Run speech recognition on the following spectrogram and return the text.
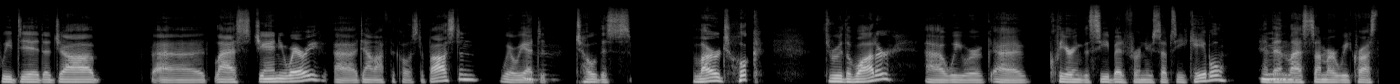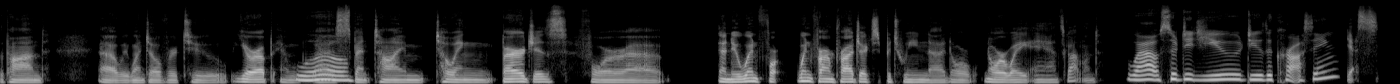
We did a job uh, last January uh, down off the coast of Boston where we had to tow this large hook through the water. Uh, we were uh, clearing the seabed for a new subsea cable. And then Mm. last summer, we crossed the pond. Uh, we went over to Europe and uh, spent time towing barges for uh, a new wind, for- wind farm project between uh, Nor- Norway and Scotland. Wow. So did you do the crossing? Yes.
